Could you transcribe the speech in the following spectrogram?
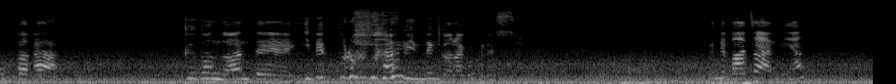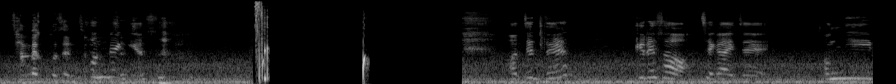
오빠가 그건 너한테 200% 마음이 있는 거라고 그랬어 근데 맞아 아니야? 300% 300이었어 어쨌든 그래서 제가 이제 언니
